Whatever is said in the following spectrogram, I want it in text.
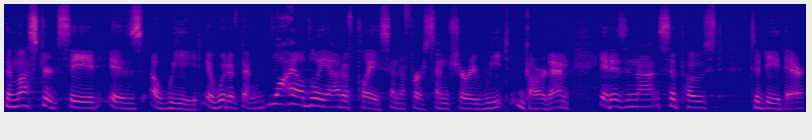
The mustard seed is a weed. It would have been wildly out of place in a first century wheat garden. It is not supposed to be there.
